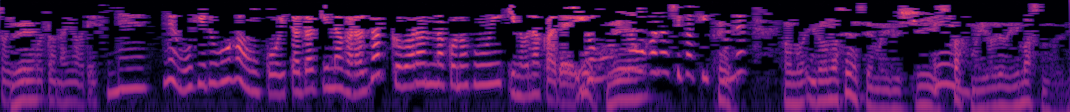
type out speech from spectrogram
すね。ということのようですね。ね、お昼ご飯をこういただきながら、ざっくばらんなこの雰囲気の中で、いろんなお話がきっとね。あの、いろんな先生もいるし、ええ。スタッフもいろいろいますので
